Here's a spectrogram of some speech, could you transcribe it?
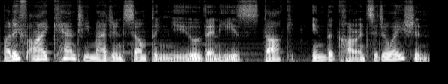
but if I can't imagine something new, then he is stuck in the current situation.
